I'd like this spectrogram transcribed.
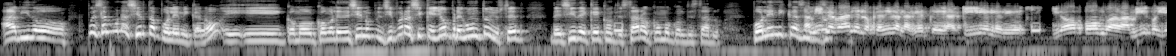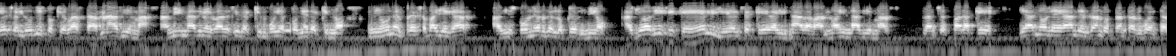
ha habido pues alguna cierta polémica, ¿no? Y, y, como, como le decía en un principio, ahora sí que yo pregunto y usted decide qué contestar o cómo contestarlo. Polémicas... A mí me vale lo que diga la gente. Aquí el, yo pongo a mi hijo y es el único que va a estar, nadie más. A mí nadie me va a decir a quién voy a poner, a quién no. Ni una empresa va a llegar a disponer de lo que es mío. Ah, yo dije que él y él se queda y nada más, no hay nadie más. Planchas, para que ya no le andes dando tantas vueltas.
